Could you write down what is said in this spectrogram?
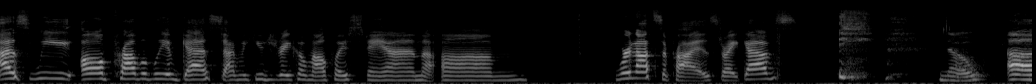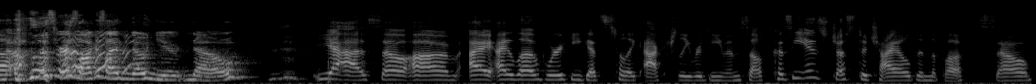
as we all probably have guessed i'm a huge draco malfoy stan um we're not surprised right gabs no. Uh, No. for as long as I've known you, no. yeah so um i i love where he gets to like actually redeem himself because he is just a child in the book so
